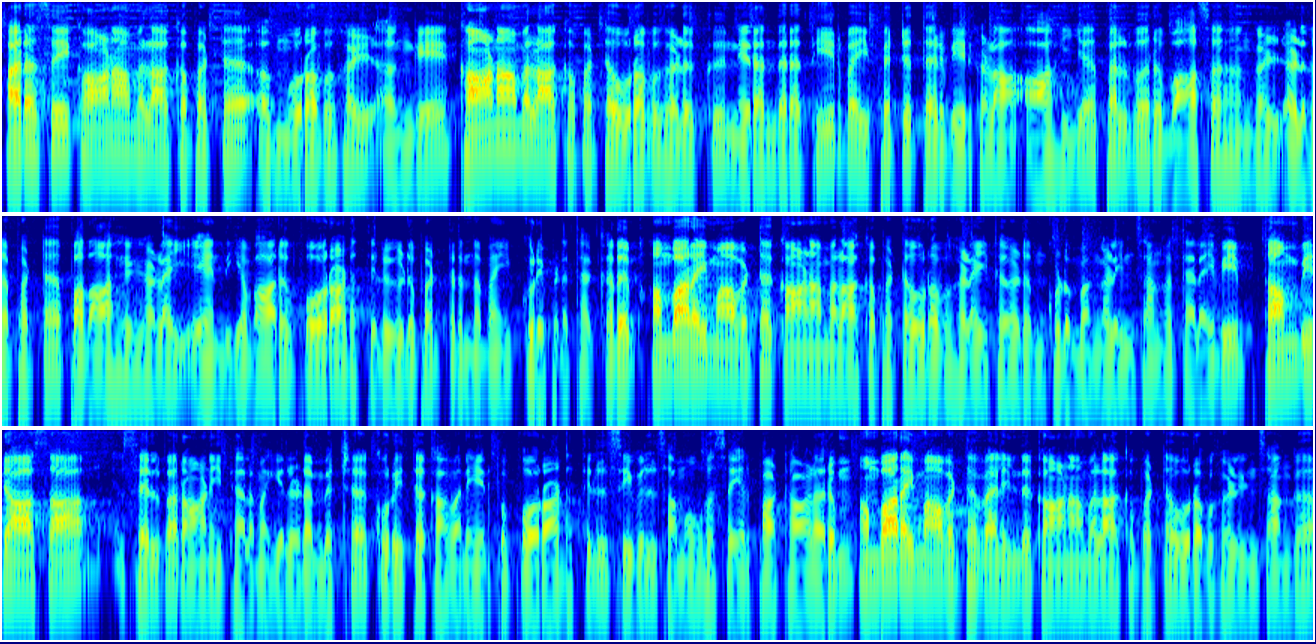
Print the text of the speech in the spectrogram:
அரசே காணாமலாக்கப்பட்ட எம் உறவுகள் எங்கே காணாமலாக்கப்பட்ட உறவுகளுக்கு நிரந்தர தீர்வை பெற்றுத் தருவீர்களா? ஆகிய பல்வேறு வாசகங்கள் எழுதப்பட்ட பதாகைகளை ஏந்தியவாறு போராட்டத்தில் ஈடுபட்டிருந்தமை குறிப்பிடத்தக்கது. அம்பாறை மாவட்ட காணாமலாக்கப்பட்ட உறவுகளை தேடும் குடும்பங்களின் சங்க தலைவி தம்பிராசா செல்வராணி தலைமையில் இடம்பெற்ற குறித்த கவனஈர்ப்பு போராட்டத்தில் சிவில் சமூக செயல்பாட்டாளரும் அம்பாறை மாவட்ட வலிந்து காணாமலாக்கப்பட்ட உறவுகளின் சங்க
